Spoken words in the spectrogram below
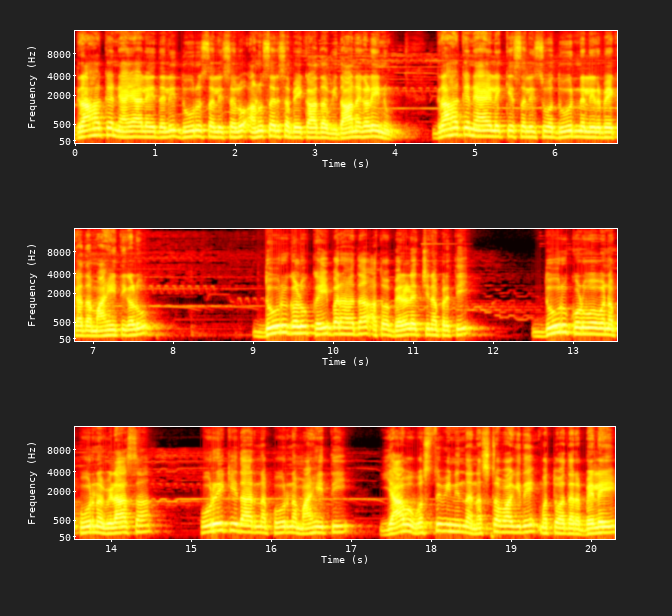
ಗ್ರಾಹಕ ನ್ಯಾಯಾಲಯದಲ್ಲಿ ದೂರು ಸಲ್ಲಿಸಲು ಅನುಸರಿಸಬೇಕಾದ ವಿಧಾನಗಳೇನು? ಗ್ರಾಹಕ ನ್ಯಾಯಾಲಯಕ್ಕೆ ಸಲ್ಲಿಸುವ ದೂರಿನಲ್ಲಿರಬೇಕಾದ ಮಾಹಿತಿಗಳು? ದೂರುಗಳು ಕೈಬರಹದ ಅಥವಾ ಬೆರಳೆಚ್ಚಿನ ಪ್ರತಿ? ದೂರು ಕೊಡುವವನ ಪೂರ್ಣ ವಿಳಾಸ? ಪೂರೈಕೆದಾರನ ಪೂರ್ಣ ಮಾಹಿತಿ ಯಾವ ವಸ್ತುವಿನಿಂದ ನಷ್ಟವಾಗಿದೆ ಮತ್ತು ಅದರ ಬೆಲೆ,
